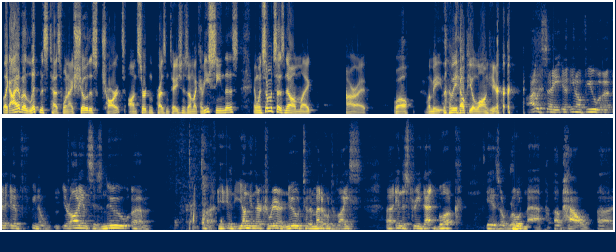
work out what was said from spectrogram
like I have a litmus test when I show this chart on certain presentations. I'm like, have you seen this? And when someone says no, I'm like, all right, well, let me let me help you along here. I would say, you know, if you uh, if you know your audience is new, um, uh, young in their career and new to the medical device uh, industry, that book is a roadmap of how uh,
